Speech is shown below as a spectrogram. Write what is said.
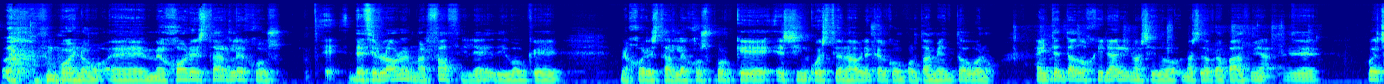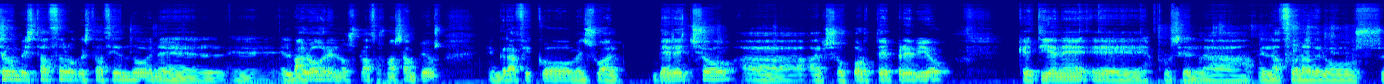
Bueno, eh, mejor estar lejos. Eh, decirlo ahora es más fácil, ¿eh? digo que mejor estar lejos porque es incuestionable que el comportamiento, bueno, ha intentado girar y no ha sido, no ha sido capaz. Mira, eh, a echar un vistazo a lo que está haciendo en el, eh, el valor en los plazos más amplios en gráfico mensual. Derecho al soporte previo que tiene eh, pues en, la, en, la, zona de los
